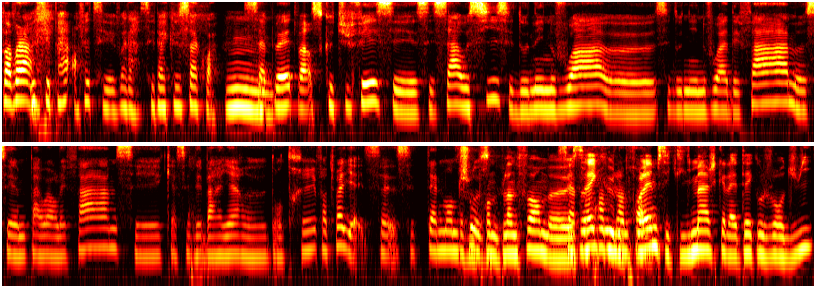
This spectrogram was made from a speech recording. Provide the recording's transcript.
Enfin voilà, c'est pas en fait c'est voilà, c'est pas que ça quoi. Hmm. Ça peut être ce que tu fais c'est ça aussi, c'est donner une voix euh, c'est donner une voix à des femmes, c'est empower les femmes, c'est casser des barrières euh, d'entrée. Enfin tu vois, c'est tellement de choses. Ça peut prendre plein de formes. C'est vrai que le problème c'est que l'image qu'a la tech aujourd'hui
